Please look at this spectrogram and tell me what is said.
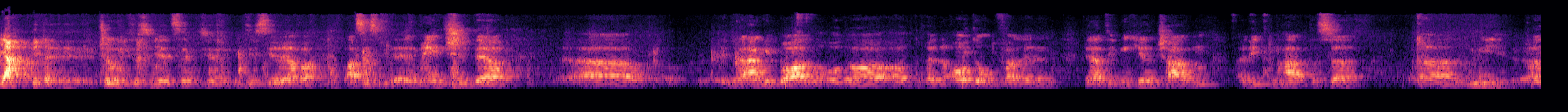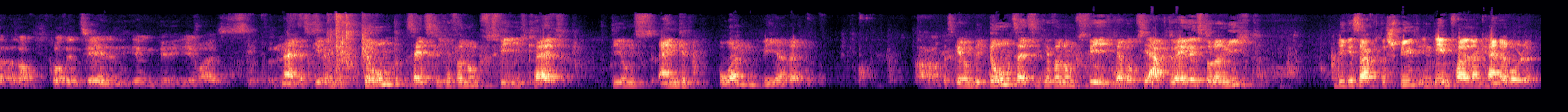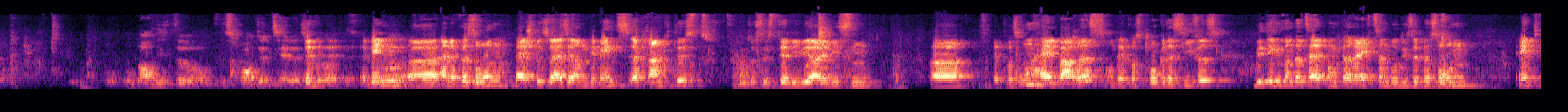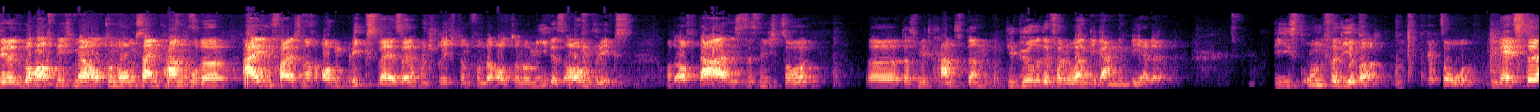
Ja, bitte. Entschuldigung, dass ich jetzt ein bisschen interessiere, aber was ist mit einem Menschen, der äh, entweder angeboren oder äh, durch einen Autounfall einen derartigen Hirnschaden erlitten hat, dass er äh, nie, äh, also auch nicht potenziell irgendwie jemals Nein, es geht um die grundsätzliche Vernunftfähigkeit, die uns eingeboren wäre. Ah, Es geht um die grundsätzliche Vernunftfähigkeit. Ob sie aktuell ist oder nicht, wie gesagt, das spielt in dem Fall dann keine Rolle. und auch nicht um das Potenzielle. Sondern- äh, wenn äh, eine Person beispielsweise an Demenz erkrankt ist, das ist ja, wie wir alle wissen, äh, etwas Unheilbares und etwas Progressives, wird irgendwann der Zeitpunkt erreicht sein, wo diese Person entweder überhaupt nicht mehr autonom sein kann oder allenfalls noch augenblicksweise, man spricht dann von der Autonomie des Augenblicks, und auch da ist es nicht so, äh, dass mit Kant dann die Würde verloren gegangen wäre. Die ist unverlierbar. So, die letzte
